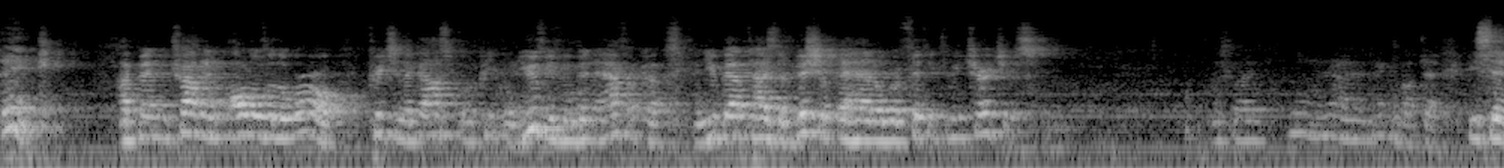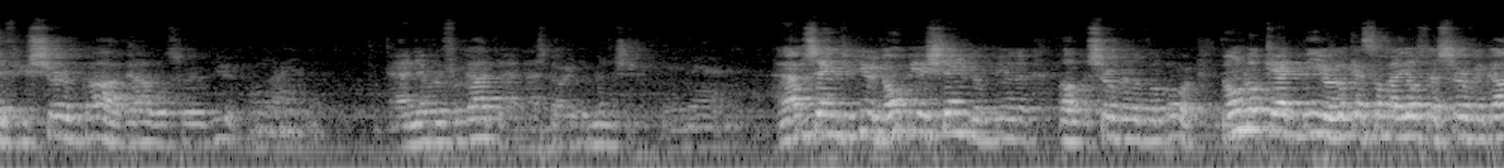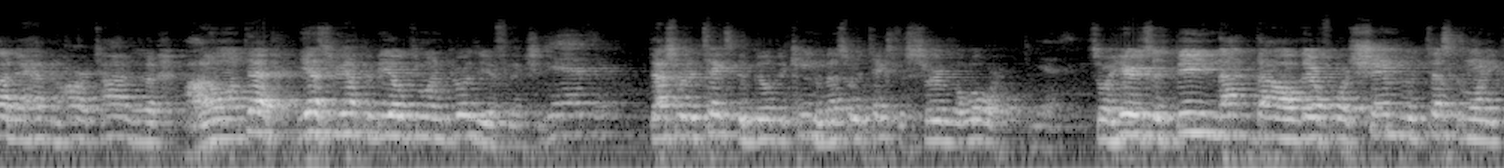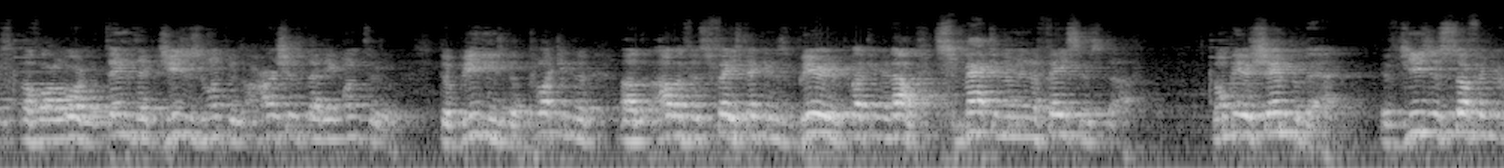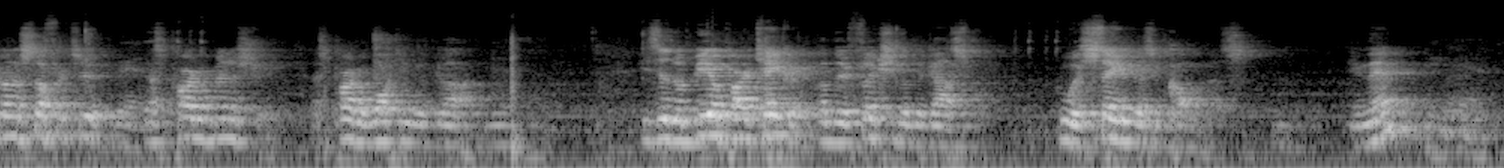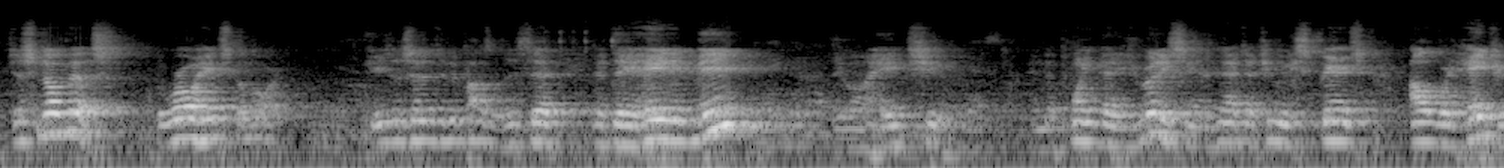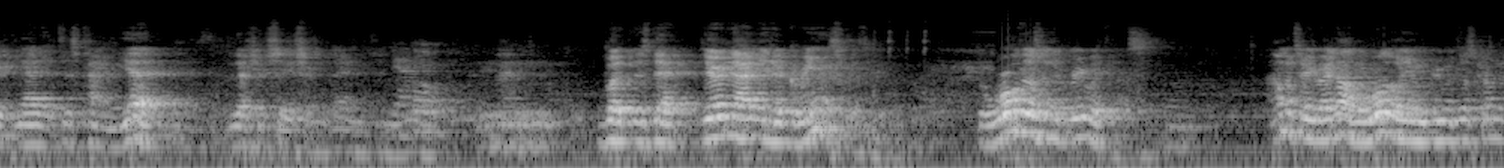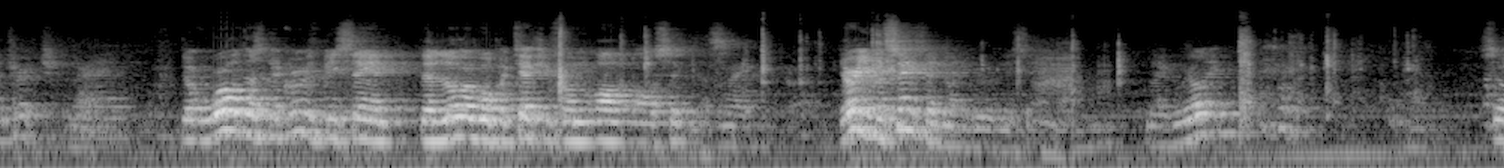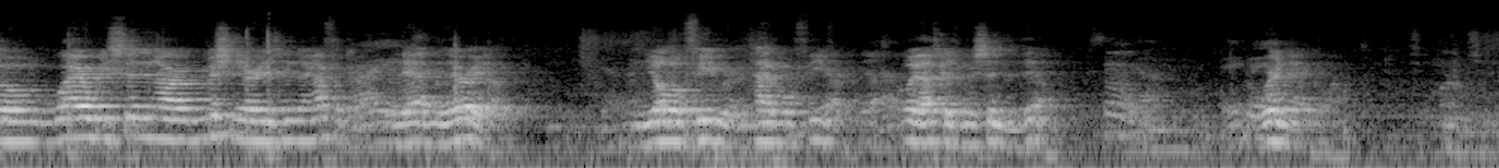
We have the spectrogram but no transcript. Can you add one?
think. I've been traveling all over the world preaching the gospel to people. You've even been to Africa, and you baptized a bishop that had over 53 churches. I was like, hmm, yeah, I didn't think about that. He said, if you serve God, God will serve you. I never forgot that, and I started the ministry. Amen. And I'm saying to you, don't be ashamed of being a, a servant of the Lord. Don't look at me or look at somebody else that's serving God and they're having hard times. And, I don't want that. Yes, you have to be able to endure the affliction. Yes. That's what it takes to build the kingdom. That's what it takes to serve the Lord. Yes. So here it says, Be not thou therefore ashamed of the testimony of our Lord, the things that Jesus went through, the hardships that he went through, the beatings, the plucking the, uh, out of his face, taking his beard and plucking it out, smacking him in the face and stuff. Don't be ashamed of that. If Jesus suffered, you're going to suffer too. That's part of ministry. That's part of walking with God. He says, "Will be a partaker of the affliction of the gospel, who has saved us and called us." Amen. Amen. Just know this: the world hates the Lord. Jesus said to the apostles, He said, "If they hated me, they're going to hate you." Yes. And the point that He's really saying is not that you experience outward hatred, not at this time yet, unless you say certain things. But is that they're not in agreement with you. The world doesn't agree with us. I'm going to tell you right now, the world don't even agree with us coming to church. The world doesn't agree with me saying the Lord will protect you from all, all sickness. Right. There are even saints that don't agree with me saying that. Like, really? So why are we sending our missionaries into Africa when they have malaria and yellow fever, and typhoid fever? Oh, yeah, that's because we're sending them. But we're not going.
